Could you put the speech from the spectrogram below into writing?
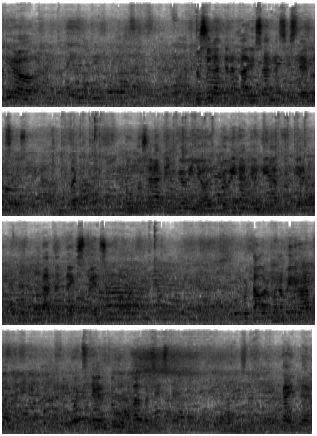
Pero, gusto natin ang kaayusan ng sistema sa ospital. But kung gusto natin gawin yun, gawin natin bilang gobyerno. Not at the expense of our people. Kung tao naman na mahirapan, what's there to have a system? Kahit there,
